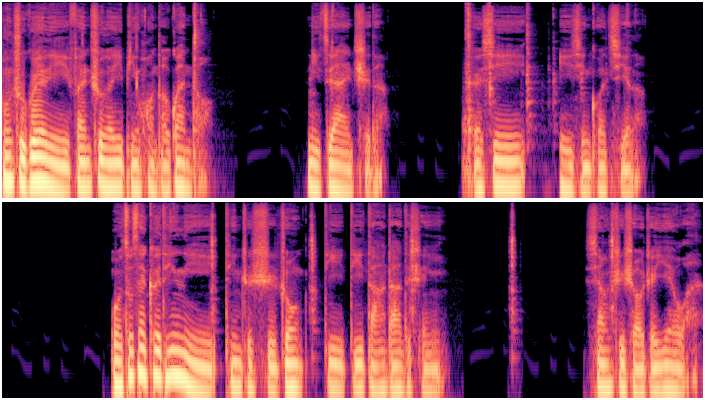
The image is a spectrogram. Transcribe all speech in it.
从橱柜里翻出了一瓶黄桃罐头，你最爱吃的，可惜已经过期了。我坐在客厅里，听着时钟滴滴答答的声音，像是守着夜晚，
